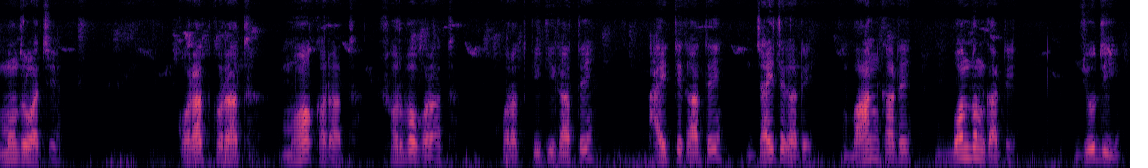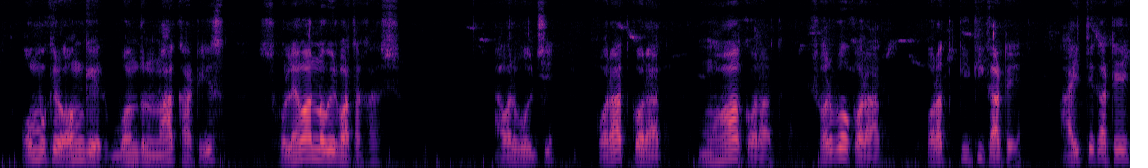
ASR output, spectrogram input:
মন্ত্র আছে, করাত করাত মহ করাত সর্ব করাত করাত কী কী কাটে? আইতে কাটে, যাইতে কাটে, বান কাটে, বন্ধন কাটে। যদি অমুকের অঙ্গের বন্ধন না কাটিস, সোলেমান নবীর মাথা খাস। আবার বলছি, করাত করাত, মহা করাত, সর্ব করাত করাত কী কী কাটে? আইতে কাটে,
